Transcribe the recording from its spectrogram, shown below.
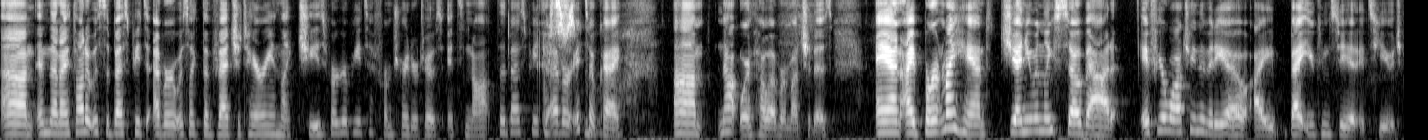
Um, and then I thought it was the best pizza ever. It was like the vegetarian like cheeseburger pizza from Trader Joe's. It's not the best pizza ever. It's okay. Um, not worth however much it is. And I burnt my hand genuinely so bad. If you're watching the video, I bet you can see it. It's huge.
